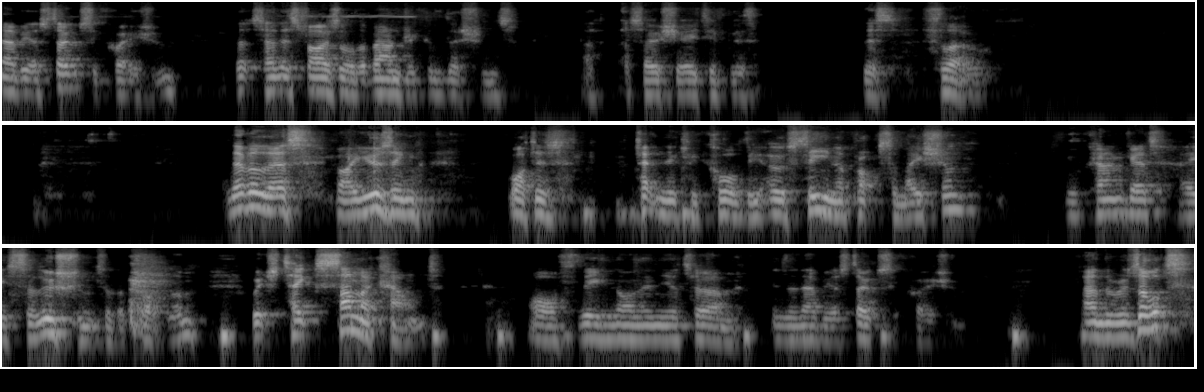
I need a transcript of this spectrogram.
Navier-Stokes equation that satisfies all the boundary conditions associated with this flow. Nevertheless, by using what is technically called the Oseen approximation, you can get a solution to the problem which takes some account of the nonlinear term in the Navier-Stokes equation. And the results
